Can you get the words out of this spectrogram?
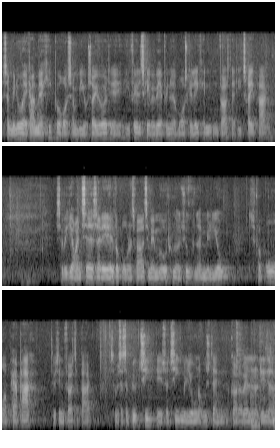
som vi nu er i gang med at kigge på, og som vi jo så i øvrigt øh, i fællesskab er ved at finde ud af, hvor skal ligge henne den første af de tre parker. Så vidt jeg orienteret, så er det et elforbrug, der svarer til mellem 800.000 og million forbrugere per park. Det vil sige den første park. Så hvis jeg så bygger 10, det er så 10 millioner husstande, godt og vel, eller det, der,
